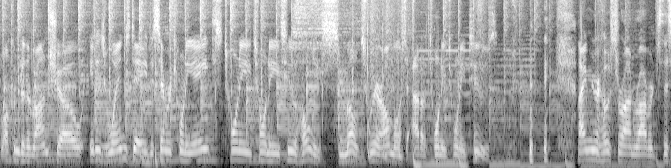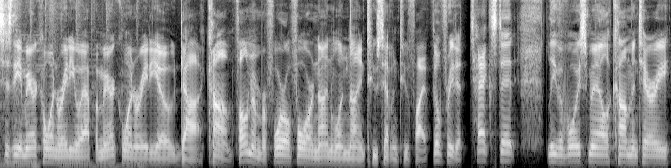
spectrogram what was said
Welcome to the Ron Show. It is Wednesday, December 28th, 2022. Holy smokes, we are almost out of 2022s. I'm your host, Ron Roberts. This is the America One Radio app, AmericaOneRadio.com. Phone number 404 919 2725. Feel free to text it, leave a voicemail, commentary.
